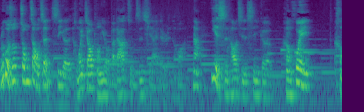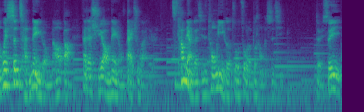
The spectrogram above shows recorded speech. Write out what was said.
如果说钟兆正是一个很会交朋友、把大家组织起来的人的话，那叶石涛其实是一个很会。很会生产内容，然后把大家需要的内容带出来的人，他们两个其实通力合作做了不同的事情，对，所以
